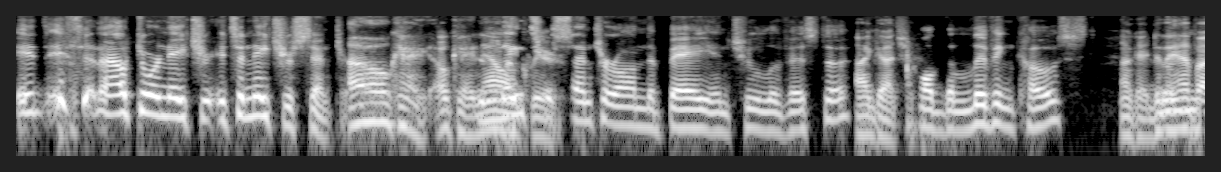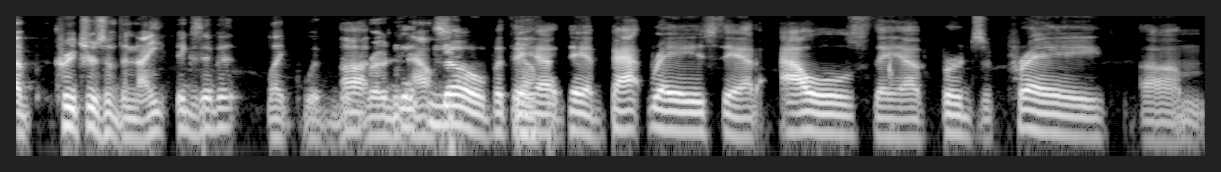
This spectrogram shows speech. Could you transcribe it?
it, it's an outdoor nature. It's a nature center. Oh, okay, okay. Now I'm nature clear. center on the bay in Chula Vista I got you. called the Living Coast. Okay. Do they have a creatures of the night exhibit like with the Uh, rodent they- house? No, but they No. had they had bat rays, they had owls, they have birds of prey. Um,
